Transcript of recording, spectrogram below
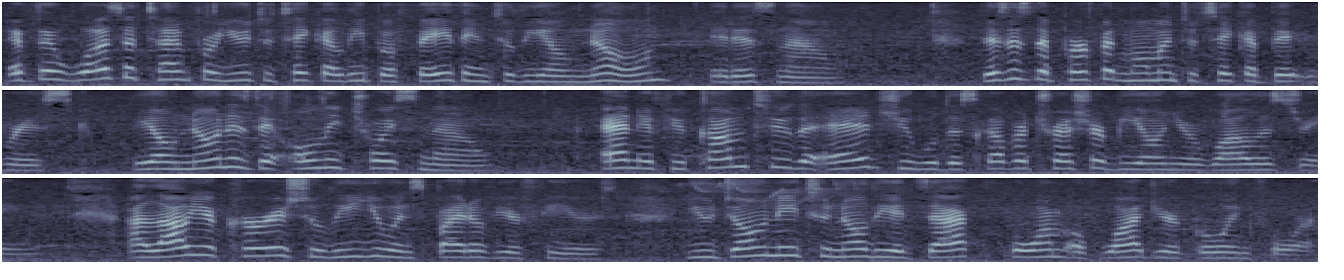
if there was a time for you to take a leap of faith into the unknown, it is now. This is the perfect moment to take a big risk. The unknown is the only choice now. And if you come to the edge, you will discover treasure beyond your wildest dream. Allow your courage to lead you in spite of your fears. You don't need to know the exact form of what you're going for.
